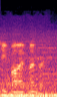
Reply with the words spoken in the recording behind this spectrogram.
2500.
